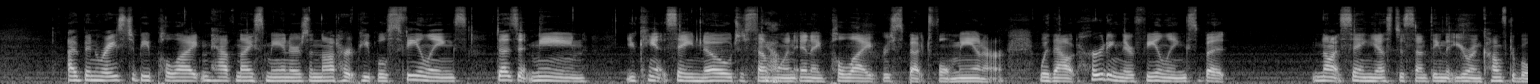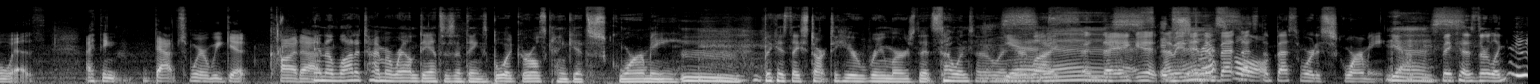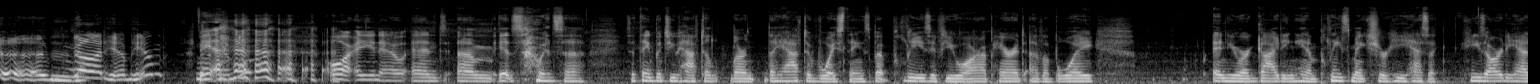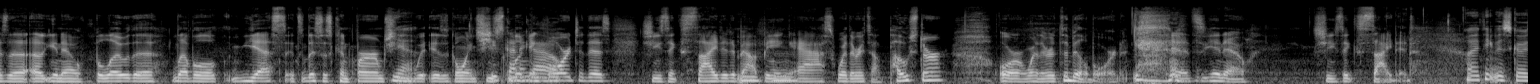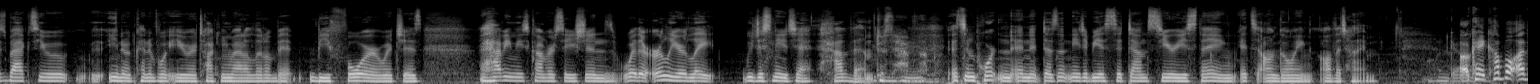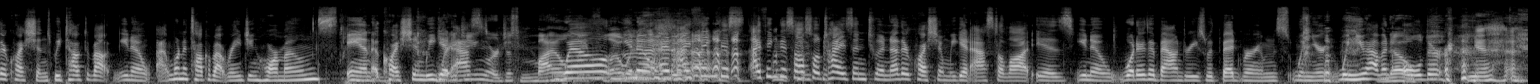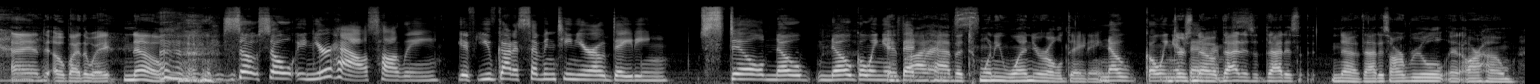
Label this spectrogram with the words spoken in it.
I've been raised to be polite and have nice manners and not hurt people's feelings doesn't mean you can't say no to someone in a polite, respectful manner without hurting their feelings, but not saying yes to something that you're uncomfortable with. I think that's where we get caught up. And a lot of time around dances and things, boy, girls can get squirmy mm. because they start to hear rumors that so and so, and Yes. you're like, and they Yes. get. I It's mean, and the be- that's the best word is squirmy. Yes. because they're like, "Yeah, mm-hmm. not him, him, not him, him." or you know, and um, it's so it's a it's a thing. But you have to learn. They have to voice things. But please, if you are a parent of a boy and you are guiding him, please make sure he has a he's already has a, a you know below the level. Yes, it's this is confirmed. She Yeah. w- is going. She's, She's looking go. forward to this. She's excited about being asked, whether it's a poster or whether it's a billboard. it's you know, she's excited. Well, I think this goes back to, you know, kind of what you were talking about a little bit before, which is having these conversations, whether early or late, we just need to have them. Just have them. it's important and it doesn't need to be a sit down serious thing. It's ongoing all the time. Ongoing. Okay, a couple other questions. We talked about, you know, I want to talk about raging hormones and a question we get Raging asked. or just mildly well, flowing? you know, and I think this I think this also ties into another question we get asked a lot is, you know, what are the boundaries with bedrooms when you're when you have an No. older Yeah. and oh, by the way, no. So so in your house, Holly, if you've got a 17-year-old dating, still no no going in if bedrooms. I have a 21 year old dating, no going there's in no that is that is no that is our rule in our home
